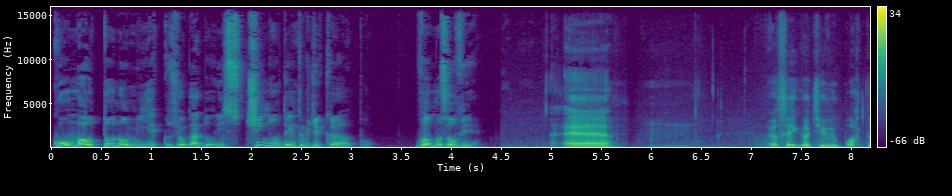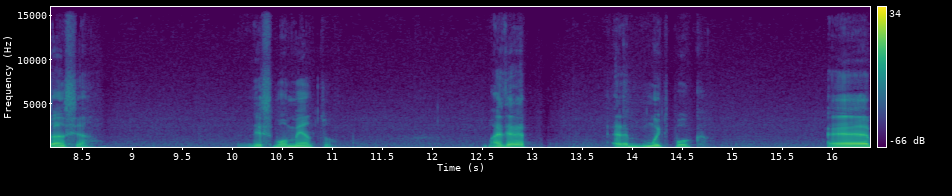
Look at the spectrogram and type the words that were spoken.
com uma autonomia que os jogadores tinham dentro de campo. Vamos ouvir. É, eu sei que eu tive importância nesse momento, mas era, era muito pouca. É,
